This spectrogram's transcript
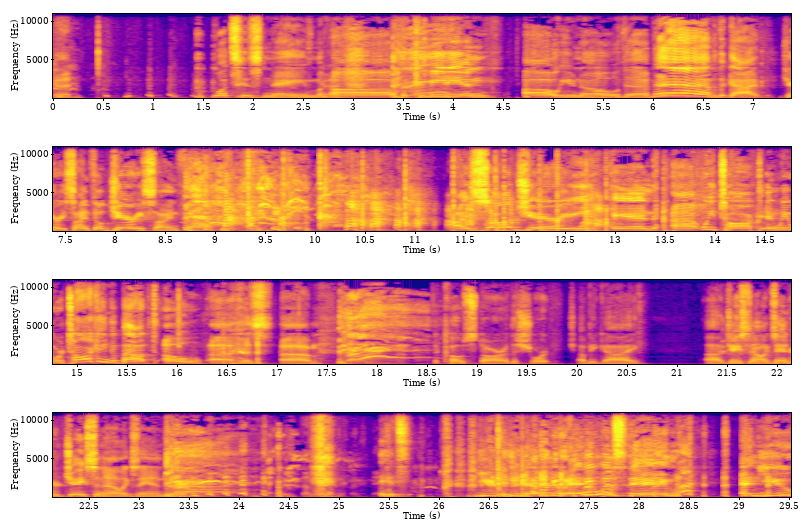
Good. what's his name? Uh, the comedian. Oh, you know the eh, the guy Jerry Seinfeld. Jerry Seinfeld. I saw Jerry and uh, we talked, and we were talking about oh uh, his um, the co-star, the short chubby guy, uh, Jason Alexander. Jason Alexander. It's you. He never knew anyone's name, and you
